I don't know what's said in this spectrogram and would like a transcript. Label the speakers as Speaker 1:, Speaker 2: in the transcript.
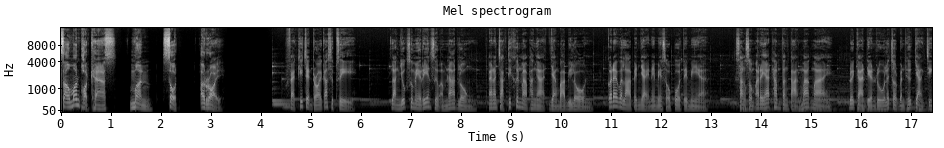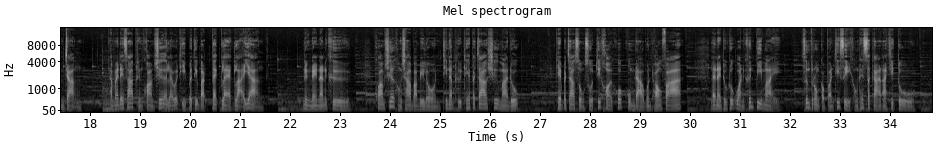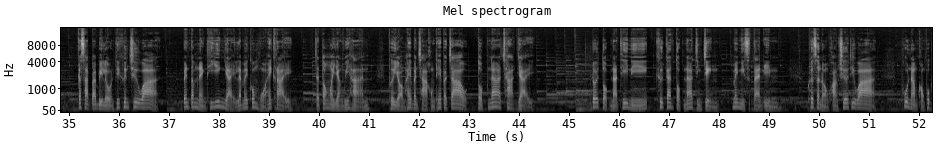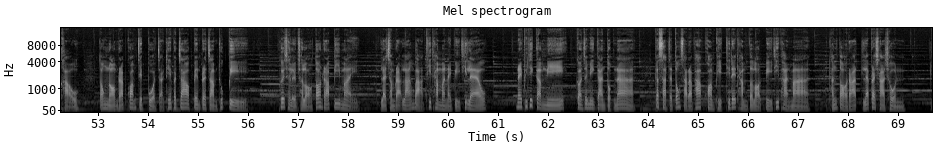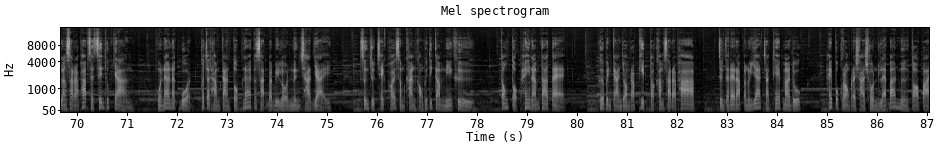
Speaker 1: Salmon Podcast มัน สด อร่อย
Speaker 2: fact ที่ 794 หลังยุคซูเมเรียนเสื่อมอำนาจลง อาณาจักรที่ขึ้นมาพังอาจอย่างบาบิโลน ก็ได้เวลาเป็นใหญ่ในเมโสโปเตเมีย สั่งสมอารยธรรมต่าง ๆ มากมาย ด้วยการเรียนรู้และจดบันทึกอย่างจริงจังทำให้ได้ทราบถึงความเชื่อและวิถีปฏิบัติแปลก ๆ หลายอย่าง หนึ่งในนั้นคือ ความเชื่อของชาวบาบิโลนที่นับถือเทพเจ้าชื่อมาร์ดุก เทพเจ้าสูงสุดที่คอยควบคุมดาวบนท้องฟ้า และในทุกๆวันขึ้นปีใหม่ ซึ่งตรงกับวันที่ 4 ของเทศกาลอาคิตู กษัตริย์บาบิโลนที่ขึ้นชื่อว่า เป็นตำแหน่งที่ยิ่งใหญ่และไม่ก้มหัวให้ใคร จะต้องมายังวิหาร เพื่อยอมให้บัญชาของเทพเจ้า ตบหน้าฉาดใหญ่ โดยตบหน้าที่นี้คือการตบหน้าจริงๆ ไม่มี stand-in เพื่อสนองความเชื่อที่ว่า ผู้นำของพวกเขาต้องน้อมรับความเจ็บปวดจากเทพเจ้าเป็นประจำทุกปี เพื่อเฉลิมฉลองต้อนรับปีใหม่ และชำระล้างบาปที่ทำมาในปีที่แล้ว ในพิธีกรรมนี้ก่อนจะมีการตบหน้า กษัตริย์จะต้องสารภาพความผิดที่ได้ทำตลอดปีที่ผ่านมา ทั้งต่อรัฐและประชาชน หลังสารภาพเสร็จสิ้นทุกอย่าง หัวหน้านักบวชก็จะทำการตบหน้ากษัตริย์บาบิโลนหนึ่งฉาดใหญ่ ซึ่งจุดเช็คพอยต์สำคัญของพิธีกรรมนี้คือ ต้องตบให้น้ำตาแตก เพื่อเป็นการยอมรับผิดต่อคำสารภาพ จึงจะได้รับอนุญาตจากเทพมาดุก ให้ปกครองประชาชนและบ้านเมืองต่อไป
